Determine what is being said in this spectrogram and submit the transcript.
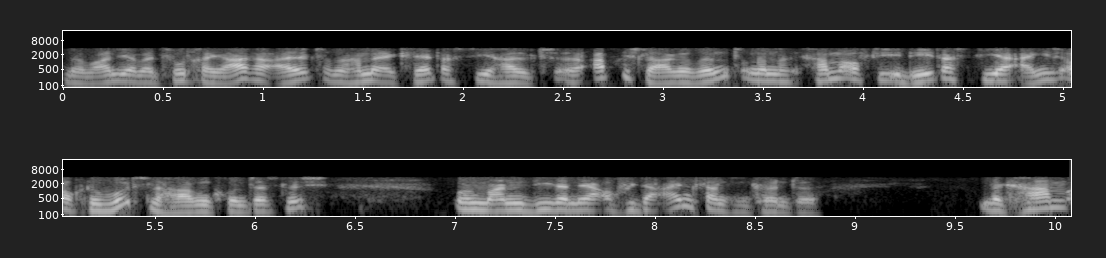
Da waren die aber zwei, drei Jahre alt und dann haben wir erklärt, dass die halt äh, abgeschlagen sind. Und dann kam wir auf die Idee, dass die ja eigentlich auch eine Wurzel haben grundsätzlich und man die dann ja auch wieder einpflanzen könnte. Und da kam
